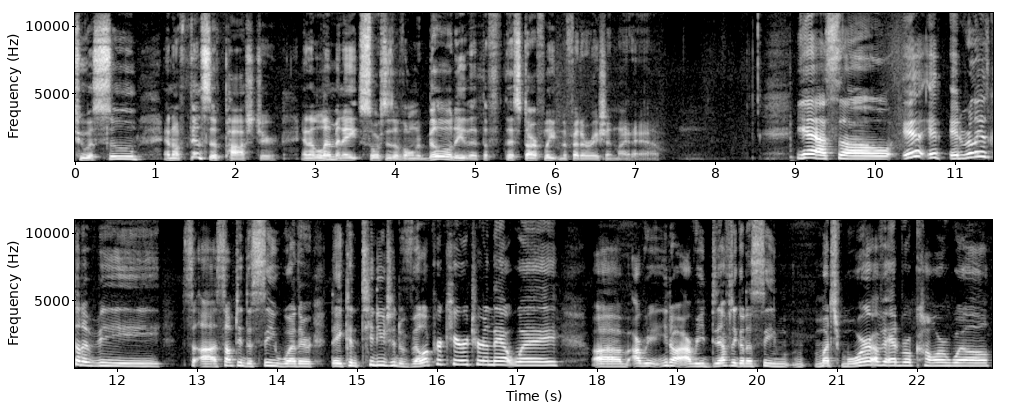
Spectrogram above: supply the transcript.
to assume an offensive posture and eliminate sources of vulnerability that the, the Starfleet and the Federation might have. Yeah, so it, it, it really is going to be uh, something to see whether they continue to develop her character in that way. Um, are we, you know, are we definitely going to see m- much more of Admiral Cornwell?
